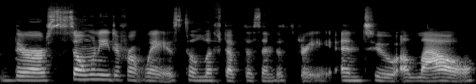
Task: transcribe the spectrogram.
there are so many different ways to lift up this industry and to allow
